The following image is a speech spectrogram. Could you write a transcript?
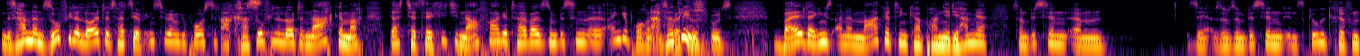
Und das haben dann so viele Leute, das hat sie auf Instagram gepostet, ah, krass. so viele Leute nachgemacht, dass tatsächlich die Nachfrage teilweise so ein bisschen äh, eingebrochen ah, ist wirklich? bei True Fruits. Weil da ging es an eine Marketingkampagne. Die haben ja so ein bisschen. Ähm, sehr, so, so ein bisschen ins Klo gegriffen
